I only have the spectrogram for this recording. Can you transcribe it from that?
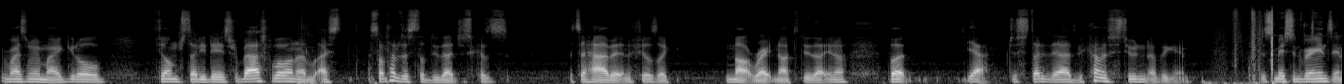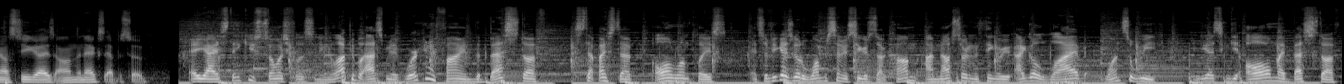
reminds me of my good old film study days for basketball, and I, I sometimes I still do that just because it's a habit and it feels like not right not to do that, you know. But yeah, just study the ads, become a student of the game. This is Mason Vranes, and I'll see you guys on the next episode. Hey guys, thank you so much for listening. A lot of people ask me, like, where can I find the best stuff step by step, all in one place? And so if you guys go to 1%secrets.com, I'm now starting the thing where I go live once a week, and you guys can get all my best stuff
